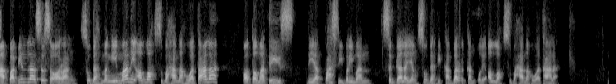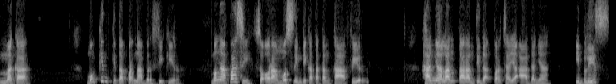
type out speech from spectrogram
apabila seseorang sudah mengimani Allah Subhanahu wa taala, otomatis dia pasti beriman segala yang sudah dikabarkan oleh Allah Subhanahu wa taala. Maka mungkin kita pernah berpikir, mengapa sih seorang muslim dikatakan kafir hanya lantaran tidak percaya adanya iblis?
